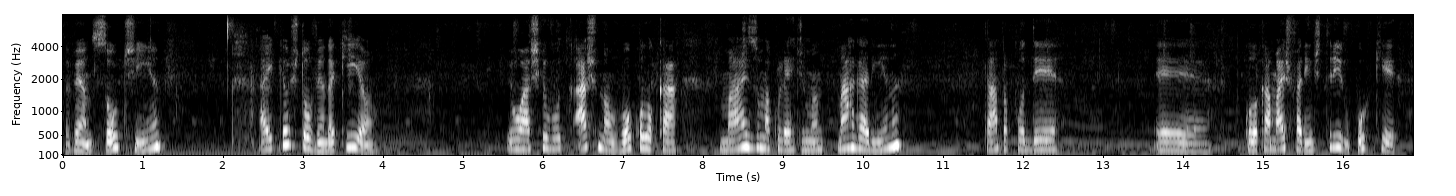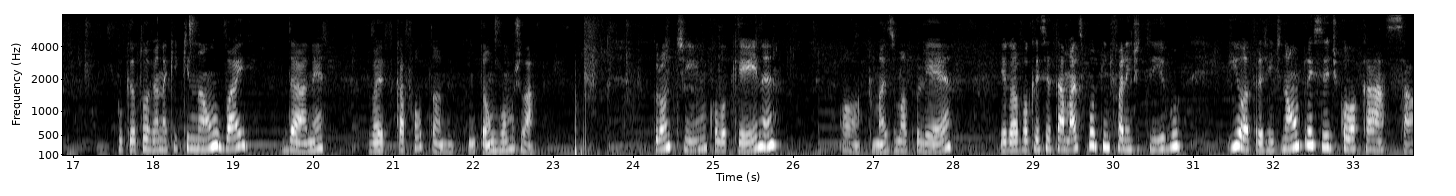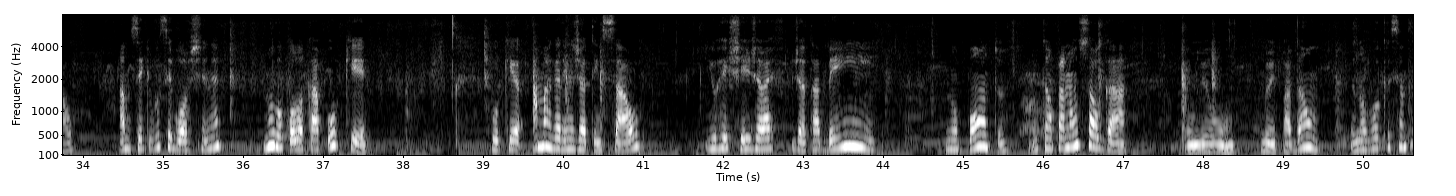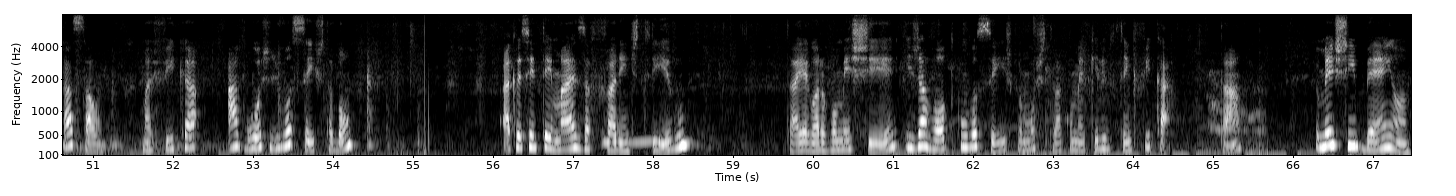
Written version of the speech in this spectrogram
Tá vendo? Soltinha. Aí que eu estou vendo aqui, ó. Eu acho que eu vou... Acho não, vou colocar mais uma colher de margarina, tá? Para poder é, colocar mais farinha de trigo. Por quê? Porque eu tô vendo aqui que não vai dar, né? Vai ficar faltando. Então, vamos lá. Prontinho, coloquei, né? Ó, mais uma colher. E agora vou acrescentar mais um pouquinho de farinha de trigo e outra, gente, não precisa de colocar sal, a não ser que você goste, né? Não vou colocar por quê? Porque a margarina já tem sal e o recheio já, já tá bem no ponto. Então, para não salgar o meu, meu empadão, eu não vou acrescentar sal. Mas fica a gosto de vocês, tá bom? Acrescentei mais a farinha de trigo tá? E agora vou mexer e já volto com vocês para mostrar como é que ele tem que ficar, tá? Eu mexi bem, ó.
